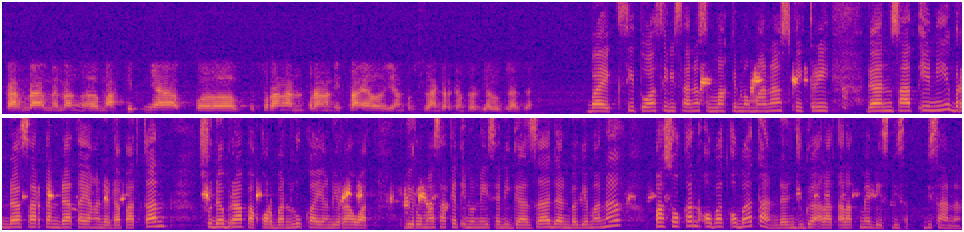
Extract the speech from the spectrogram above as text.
karena memang masifnya serangan serangan Israel yang terus dilancarkan ke jalur Gaza. Baik, situasi di sana semakin memanas, Fikri. Dan saat ini berdasarkan data yang Anda dapatkan, sudah berapa korban luka yang dirawat? di Rumah Sakit Indonesia di Gaza dan bagaimana pasokan obat-obatan dan juga alat-alat medis di, di sana?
